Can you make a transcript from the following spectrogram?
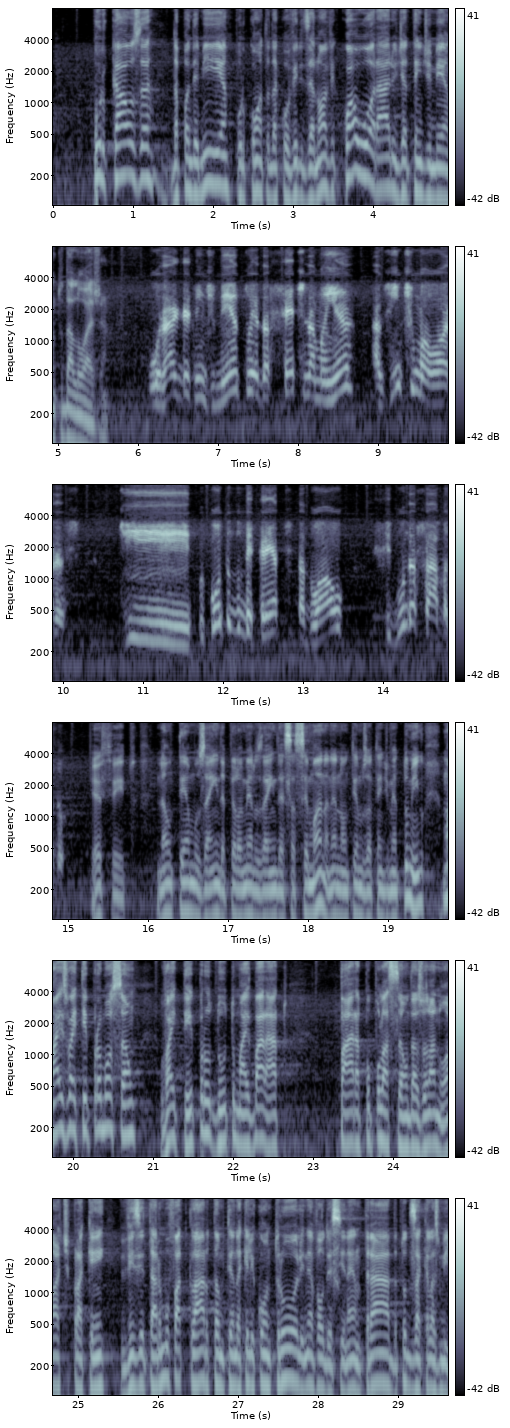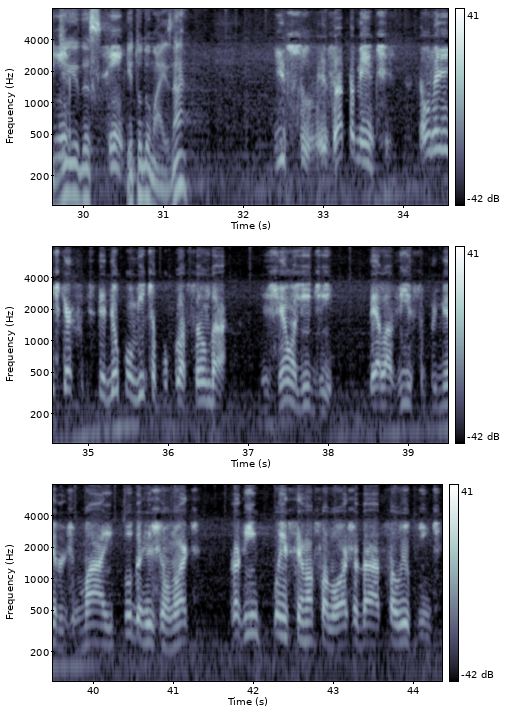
por causa da pandemia, por conta da Covid-19, qual o horário de atendimento da loja? O horário de atendimento é das 7 da manhã às 21 horas, de, por conta do decreto estadual, de segunda a sábado. Perfeito. Não temos ainda, pelo menos ainda essa semana, né? Não temos atendimento domingo, mas vai ter promoção, vai ter produto mais barato para a população da Zona Norte, para quem visitar o Mufato. Claro, estamos tendo aquele controle, né, Valdeci, na entrada, todas aquelas medidas sim, sim. e tudo mais, né? Isso, exatamente. Então a gente quer estender o convite à população da região ali de Bela Vista, 1 de maio, toda a região norte, para vir conhecer a nossa loja da Saúl Quinte.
